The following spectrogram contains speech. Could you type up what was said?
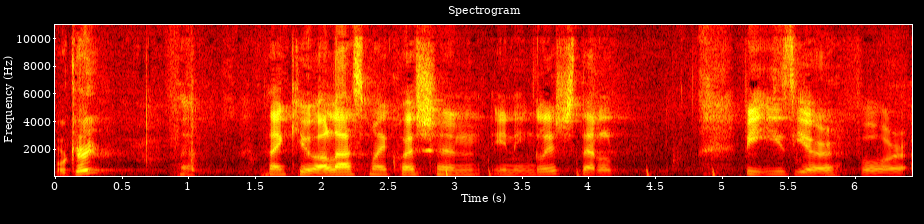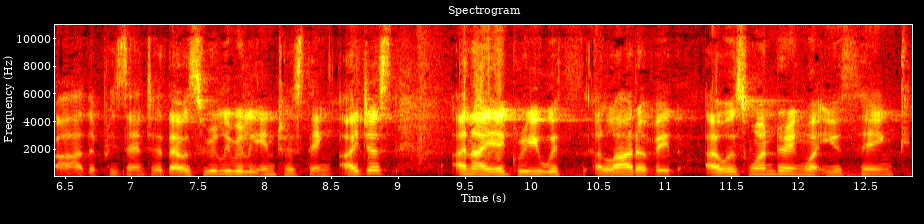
Ok? Thank you. I'll ask my question in English. That'll be easier for uh, the presenter. That was really, really interesting. I just, and I agree with a lot of it. I was wondering what you think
